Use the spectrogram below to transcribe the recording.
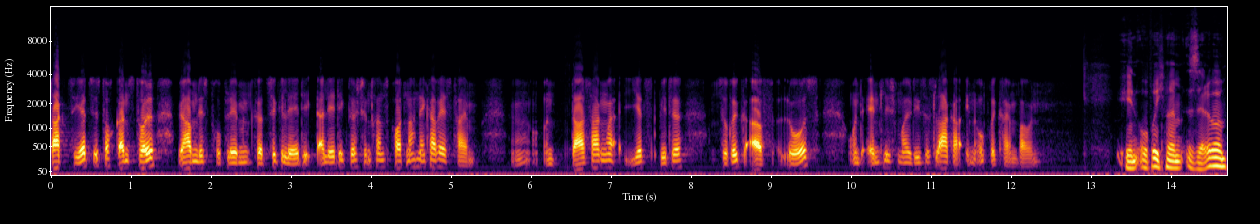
sagt sie jetzt, ist doch ganz toll, wir haben das Problem in Kürze erledigt durch den Transport nach Neckar-Westheim. Ja, und da sagen wir jetzt bitte zurück auf los und endlich mal dieses Lager in Obrigheim bauen. In Obrigheim selber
